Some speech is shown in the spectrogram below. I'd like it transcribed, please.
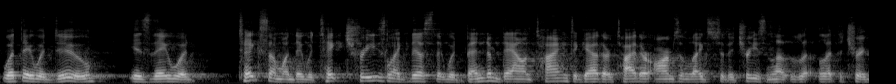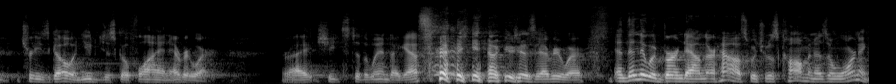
what they would do is they would take someone, they would take trees like this, they would bend them down, tie them together, tie their arms and legs to the trees, and let, let, the tree, trees go, and you'd just go flying everywhere right? Sheets to the wind, I guess. you know, you're just everywhere. And then they would burn down their house, which was common as a warning.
